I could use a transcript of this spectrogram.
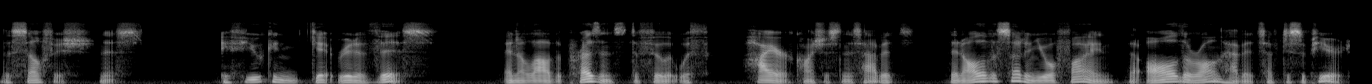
the selfishness. If you can get rid of this and allow the presence to fill it with higher consciousness habits, then all of a sudden you will find that all the wrong habits have disappeared.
